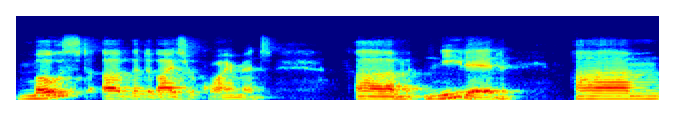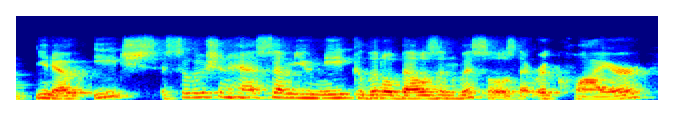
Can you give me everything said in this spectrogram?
most of the device requirements um, needed, um, you know, each solution has some unique little bells and whistles that require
